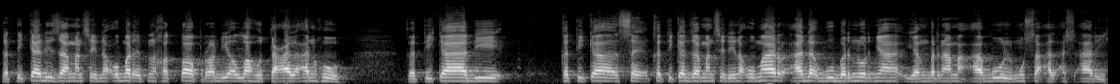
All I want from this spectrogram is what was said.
ketika di zaman Sayyidina Umar ibn Khattab radhiyallahu taala anhu ketika di ketika ketika zaman Sayyidina Umar ada gubernurnya yang bernama Abu Musa Al-Ash'ari.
